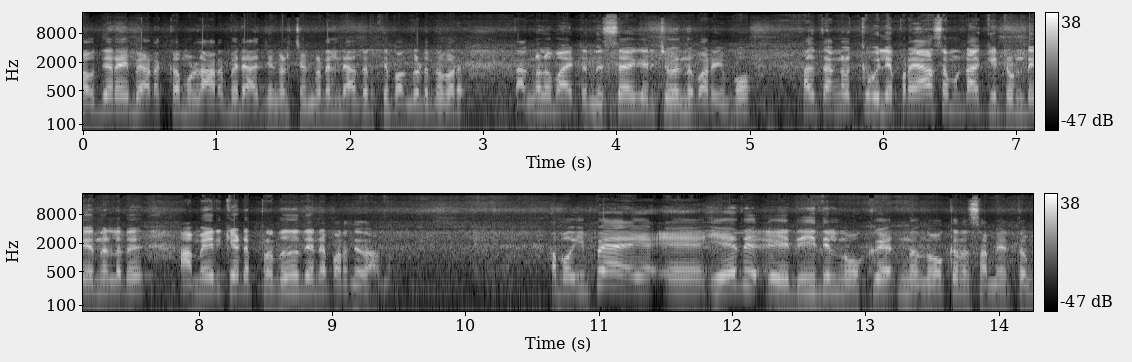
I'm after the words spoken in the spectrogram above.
സൗദി അറേബ്യ അടക്കമുള്ള അറബ് രാജ്യങ്ങൾ ചെങ്കടലിന്റെ അതിർത്തി പങ്കിടുന്നവർ തങ്ങളുമായിട്ട് നിസ്സഹകരിച്ചു എന്ന് പറയുമ്പോൾ അത് തങ്ങൾക്ക് വലിയ പ്രയാസമുണ്ടാക്കിയിട്ടുണ്ട് എന്നുള്ളത് അമേരിക്കയുടെ പ്രതിനിധി തന്നെ പറഞ്ഞതാണ്. അപ്പോൾ ഇപ്പോൾ ഏത് രീതിയിൽ നോക്കുക നോക്കുന്ന സമയത്തും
